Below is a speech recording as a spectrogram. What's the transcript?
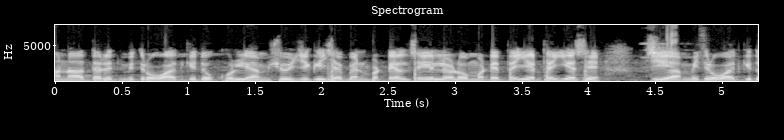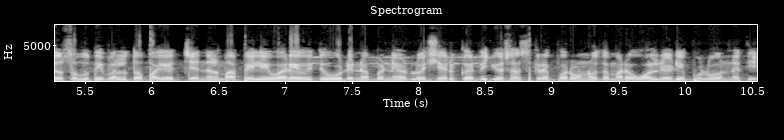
આના આધારિત મિત્રો, વાત કરીએ તો ખુલ્લામ શું જિગીશાબેન પટેલ છે એ લડવા માટે તૈયાર થઈ ગયા છે. જી આ મિત્રો વાત કીધો. સૌથી પહેલાં તો ભાઈઓ, ચેનલમાં પહેલી વાર આવી હતી ઓડિયોને બને એટલું શેર કરી દેજો સબસ્ક્રાઈબ કરવાનું તમારે ઓલરેડી ભૂલવું નથી.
